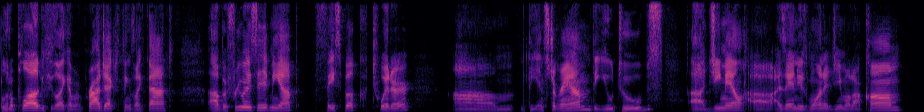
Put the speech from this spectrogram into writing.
a little plug if you like have a project, things like that. Uh, but free ways to hit me up Facebook, Twitter, um, the Instagram, the YouTubes, uh, Gmail, uh, Isaiah News One at gmail.com.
